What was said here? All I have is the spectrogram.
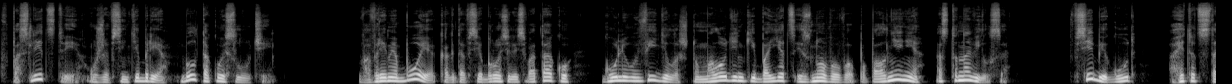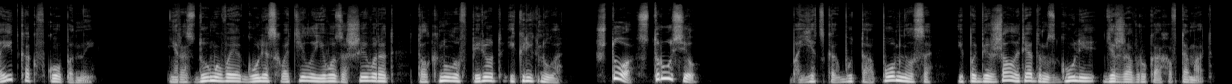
Впоследствии, уже в сентябре, был такой случай. Во время боя, когда все бросились в атаку, Гуля увидела, что молоденький боец из нового пополнения остановился. Все бегут, а этот стоит как вкопанный. Не раздумывая, Гуля схватила его за шиворот, толкнула вперед и крикнула. «Что, струсил?» Боец как будто опомнился и побежал рядом с Гулей, держа в руках автомат.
